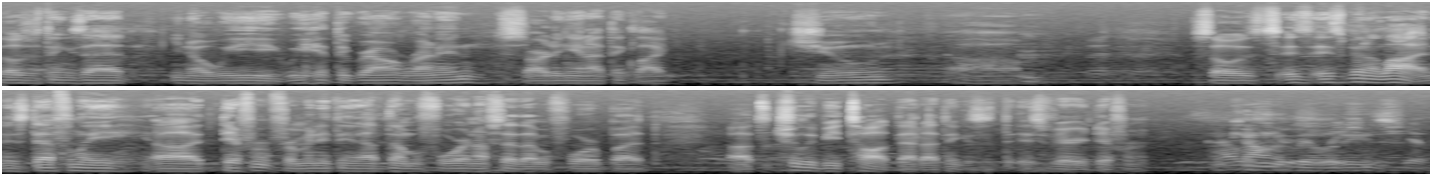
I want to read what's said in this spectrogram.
those are things that you know we we hit the ground running starting in I think like June. Um, so it's, it's, it's been a lot, and it's definitely uh, different from anything I've done before, and I've said that before. But uh, to truly be taught that, I think is is very different. How is your relationship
